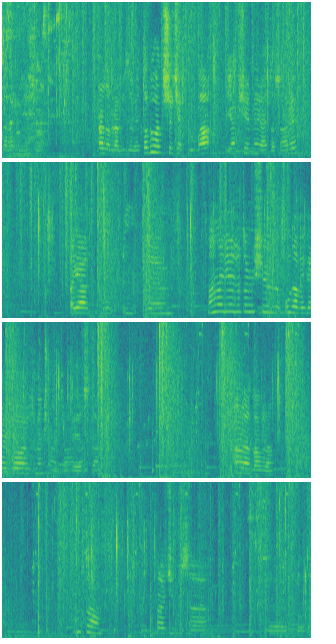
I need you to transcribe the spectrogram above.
zaraz myślę. A dobra widzowie, to była trzecia próba. Jak się mylę, to sorry. A ym, mam nadzieję, że to mi się uda wygrać, bo zmęczony trochę jestem. Ale dobra. No to... Polecimy sobie... y, tutaj.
